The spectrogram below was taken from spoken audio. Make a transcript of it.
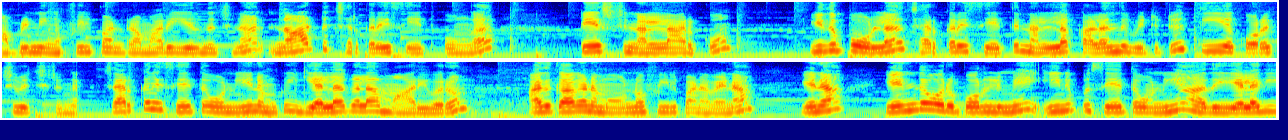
அப்படின்னு நீங்கள் ஃபீல் பண்ணுற மாதிரி இருந்துச்சுன்னா நாட்டு சர்க்கரை சேர்த்துக்கோங்க. டேஸ்ட் நல்லா இருக்கும். இது போல் சர்க்கரை சேர்த்து நல்லா கலந்து விட்டுட்டு தீயை குறைச்சி வச்சுருங்க. சர்க்கரை சேர்த்த உடனே நமக்கு இலகலாக மாறி வரும். அதுக்காக நம்ம ஒன்றும் ஃபீல் பண்ண வேணாம். ஏன்னா எந்த ஒரு பொருளுமே இனிப்பு சேர்த்த உடனே அது இலகி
